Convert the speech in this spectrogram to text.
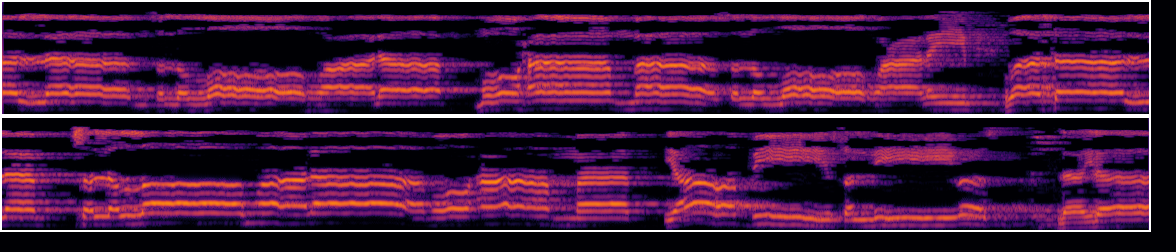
وسلم صلى الله صلى الله عليه وسلم. صلى الله على محمد. يا ربي صلي وسلم. لا إله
